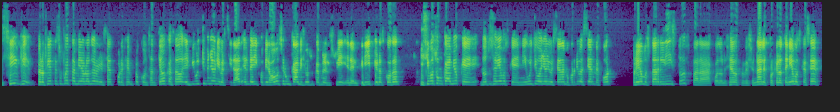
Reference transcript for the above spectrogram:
Sí, pero fíjate, eso fue también hablando de la universidad, por ejemplo, con Santiago Casado, en mi último año de universidad, él me dijo, mira, vamos a hacer un cambio, hicimos un cambio en el, en el CRIP y unas cosas, hicimos un cambio que nosotros sabíamos que en mi último año de universidad a lo mejor no iba a ser el mejor, pero íbamos a estar listos para cuando nos hiciéramos profesionales, porque lo teníamos que hacer.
